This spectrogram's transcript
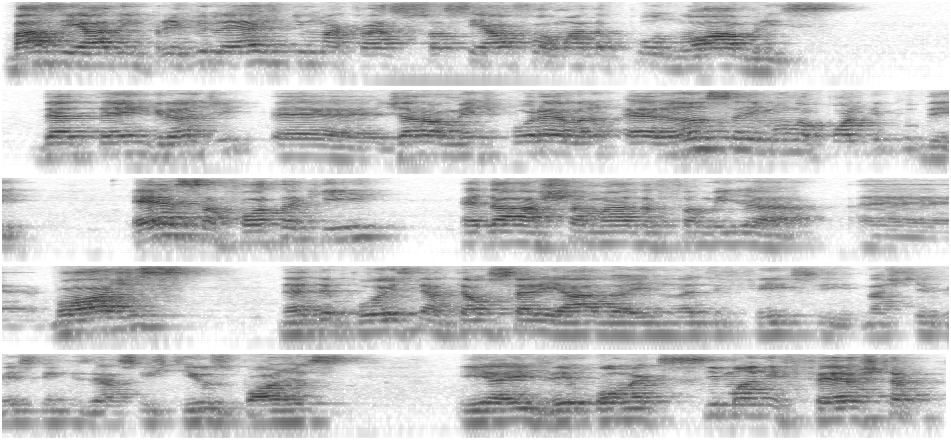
baseada em privilégio de uma classe social formada por nobres, detém grande, é, geralmente por herança e monopólio de poder. Essa foto aqui é da chamada família é, Borges, né? Depois tem até um seriado aí no Netflix e nas TVs, quem quiser assistir, os Borges, e aí ver como é que se manifesta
